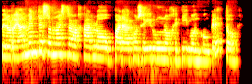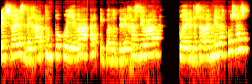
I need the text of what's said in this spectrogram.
pero realmente eso no es trabajarlo para conseguir un objetivo en concreto. Eso es dejarte un poco llevar y cuando te dejas llevar, puede que te salgan bien las cosas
